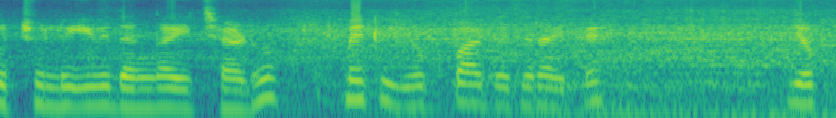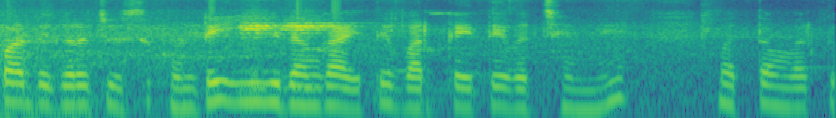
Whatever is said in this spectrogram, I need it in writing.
కుచ్చుళ్ళు ఈ విధంగా ఇచ్చాడు. మీకు యోగపా దగ్గర అయితే యోగపా దగ్గర చూసుకుంటే ఈ విధంగా అయితే వర్క్ అయితే వచ్చింది. మొత్తం వర్క్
